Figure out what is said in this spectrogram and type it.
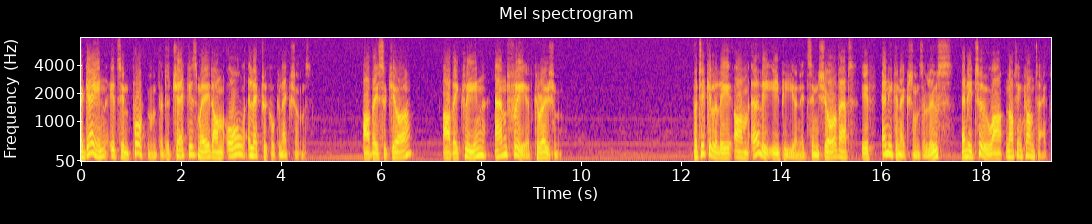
Again, it's important that a check is made on all electrical connections. Are they secure? Are they clean and free of corrosion? Particularly on early EP units, ensure that if any connections are loose, any two are not in contact.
